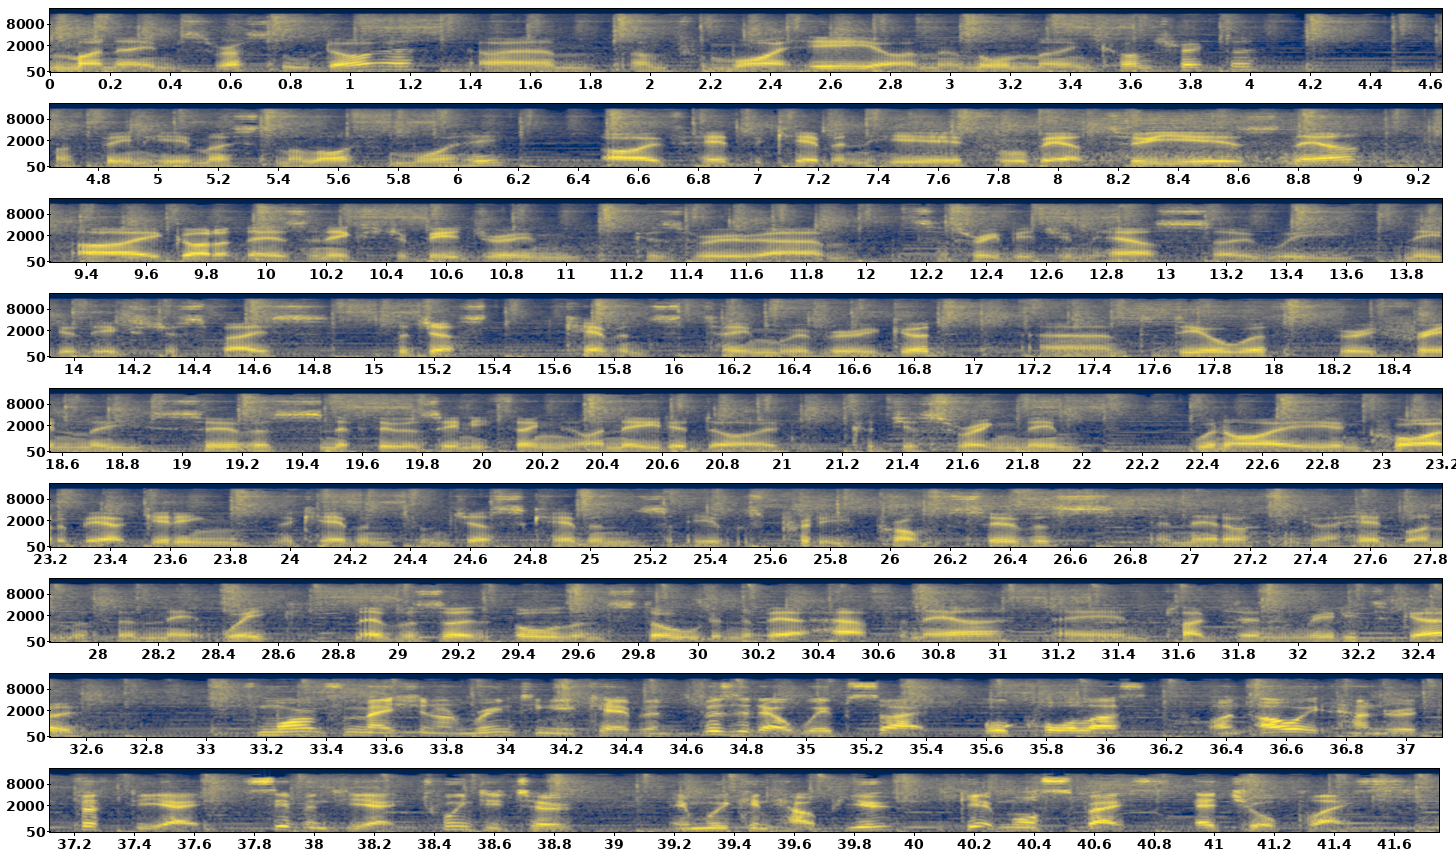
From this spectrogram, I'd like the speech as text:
My name's Russell Dyer. Um, I'm from Waihi. I'm a lawn mowing contractor. I've been here most of my life in Waihi. I've had the cabin here for about two years now. I got it as an extra bedroom because we're um, it's a three bedroom house so we needed extra space. The Just Cabins team were very good um, to deal with, very friendly service and if there was anything I needed I could just ring them. When I inquired about getting the cabin from Just Cabins, it was pretty prompt service and that I think I had one within that week. It was all installed in about half an hour and plugged in ready to go. For more information on renting a cabin, visit our website or call us on 0800 58 78 22 and we can help you get more space at your place.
